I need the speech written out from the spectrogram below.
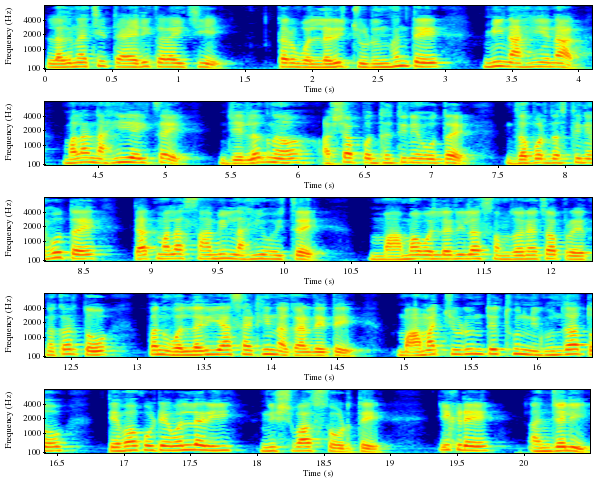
लग्नाची तयारी करायची आहे. तर वल्लरी चिडून म्हणते मी नाही येणार मला नाही यायचंय. जे लग्न अशा पद्धतीने होतंय जबरदस्तीने होतंय त्यात मला सामील नाही व्हायचंय. मामा वल्लरीला समजवण्याचा प्रयत्न करतो पण वल्लरी यासाठी नकार देते. मामा चिडून तेथून निघून जातो तेव्हा कुठे वल्लरी? निश्वास सोडते. इकडे अंजली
